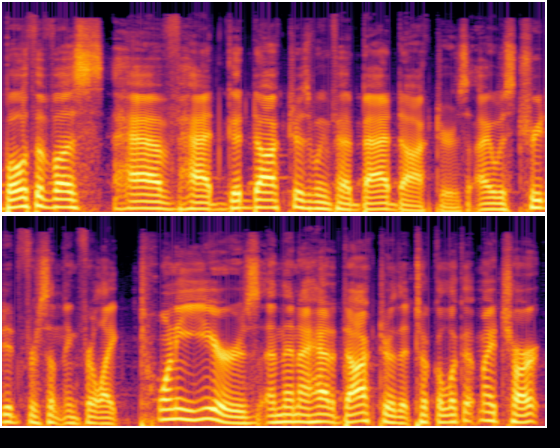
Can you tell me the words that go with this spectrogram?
Both of us have had good doctors and we've had bad doctors. I was treated for something for like 20 years and then I had a doctor that took a look at my chart,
